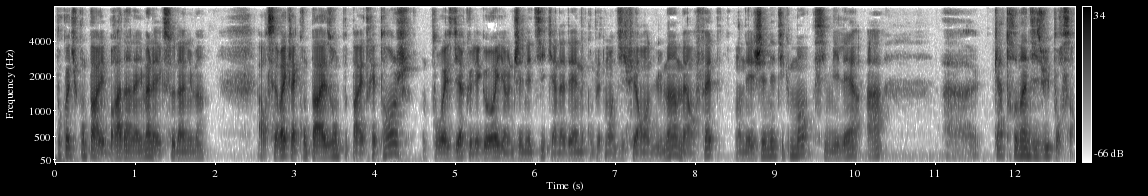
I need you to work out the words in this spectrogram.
Pourquoi tu compares les bras d'un animal avec ceux d'un humain? Alors c'est vrai que la comparaison peut paraître étrange, on pourrait se dire que les gorilles ont une génétique et un ADN complètement différent de l'humain, mais en fait on est génétiquement similaire à 98%.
